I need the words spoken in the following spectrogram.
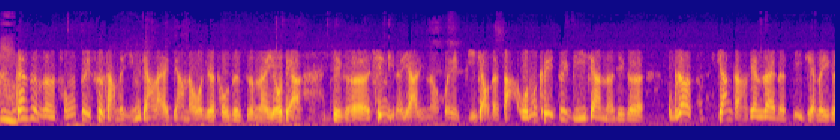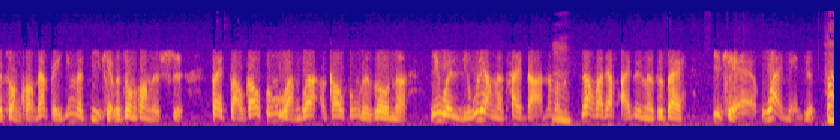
嗯，但是呢从对市场的影响来讲呢，我觉得投资者呢有点。这个心理的压力呢会比较的大，我们可以对比一下呢，这个我不知道香港现在的地铁的一个状况，但北京的地铁的状况呢是在早高峰、晚关高峰的时候呢，因为流量呢太大，那么让大家排队呢是在地铁外面就站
